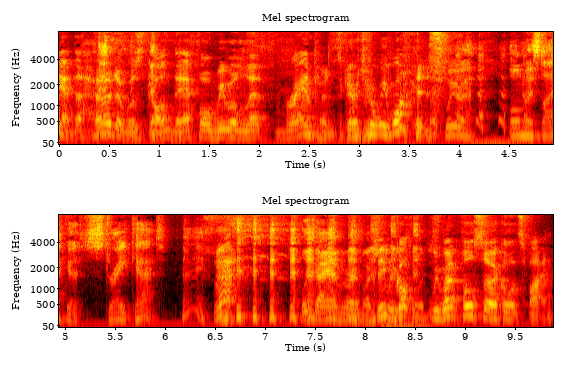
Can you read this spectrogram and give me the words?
Yeah, the herder was gone. Therefore, we were left rampant to go do what we wanted. we were almost like a stray cat. Hey. Yeah, Look, I am very much. see, we looking got forward we went full circle. It's fine.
